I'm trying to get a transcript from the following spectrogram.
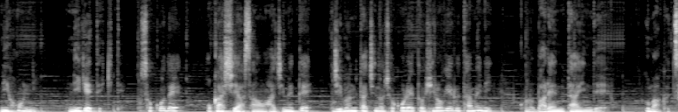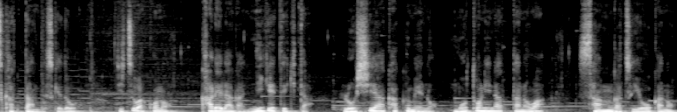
日本に逃げてきてそこでお菓子屋さんを始めて自分たちのチョコレートを広げるためにこのバレンタインデーをうまく使ったんですけど実はこの彼らが逃げてきたロシア革命の元になったのは3月8日の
